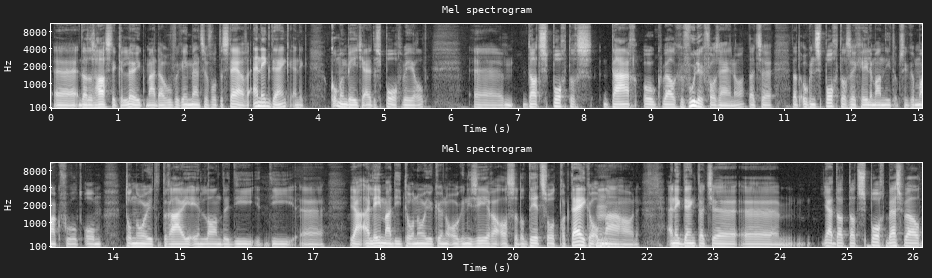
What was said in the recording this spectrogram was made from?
Uh, dat is hartstikke leuk, maar daar hoeven geen mensen voor te sterven. En ik denk, en ik kom een beetje uit de sportwereld, uh, dat sporters daar ook wel gevoelig voor zijn. Hoor. Dat, ze, dat ook een sporter zich helemaal niet op zijn gemak voelt om toernooien te draaien in landen die, die uh, ja, alleen maar die toernooien kunnen organiseren als ze er dit soort praktijken op hmm. nahouden. En ik denk dat je ehm, ja, dat, dat sport best wel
